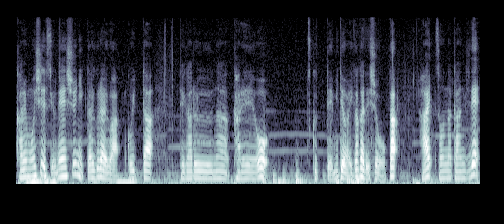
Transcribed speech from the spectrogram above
カレーも美味しいですよね。週に1回ぐらいはこういった手軽なカレーを作ってみてはいかがでしょうか。はいそんな感じで、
